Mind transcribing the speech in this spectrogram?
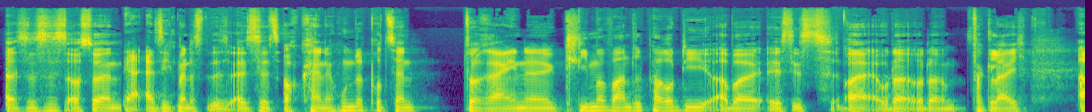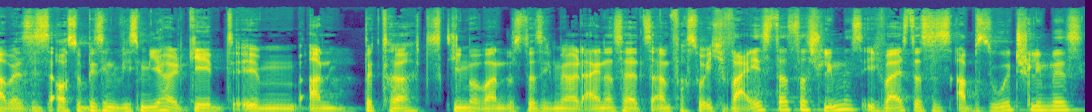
also es ist auch so ein, ja, also ich meine, das ist jetzt auch keine 100 Prozent reine Klimawandelparodie, aber es ist, äh, oder, oder Vergleich, aber es ist auch so ein bisschen, wie es mir halt geht im Anbetracht des Klimawandels, dass ich mir halt einerseits einfach so, ich weiß, dass das schlimm ist, ich weiß, dass es absurd schlimm ist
